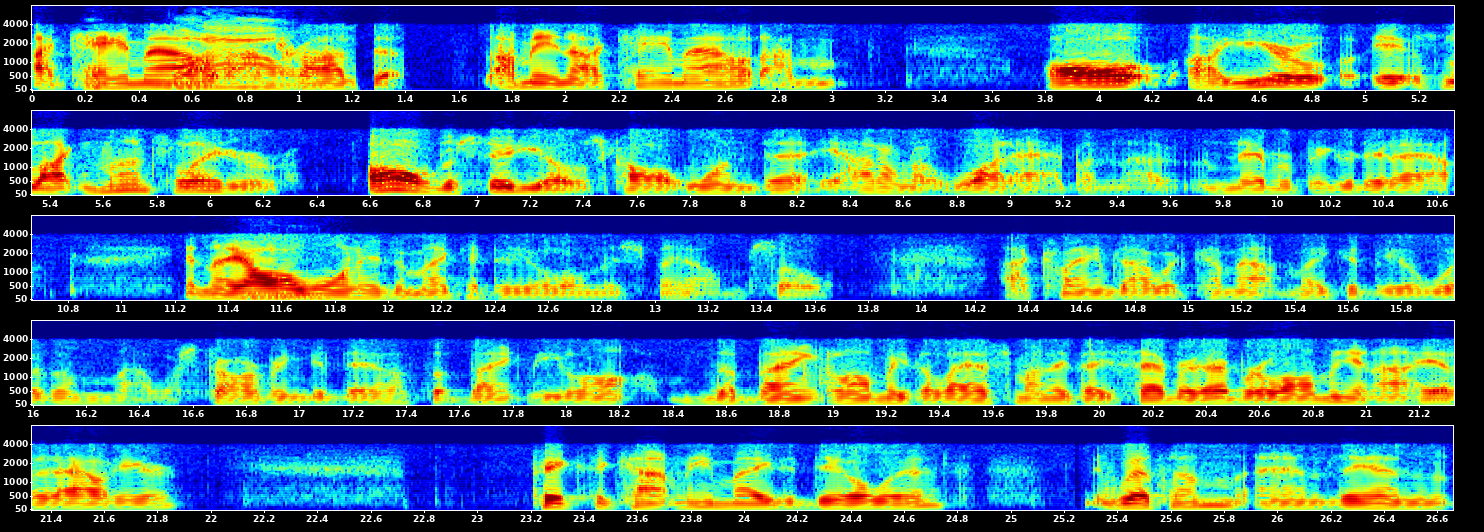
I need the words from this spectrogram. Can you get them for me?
I came out. Wow. I tried to. I mean, I came out. I'm all a year. It was like months later. All the studios called one day. I don't know what happened. I never figured it out. And they all mm-hmm. wanted to make a deal on this film. So I claimed I would come out and make a deal with them. I was starving to death. The bank me loan, the bank loaned me the last money they ever ever loaned me, and I headed out here. Picked the company, made a deal with with them, and then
